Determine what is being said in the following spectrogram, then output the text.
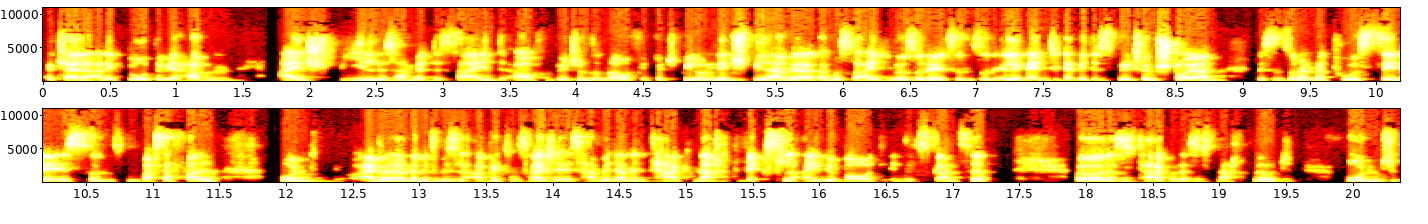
eine kleine Anekdote. Wir haben ein Spiel, das haben wir designt auf dem Bildschirm, so ein Neurofeedback-Spiel. Und in dem Spiel haben wir, da musst du eigentlich nur so, eine, so, ein Element in der Mitte des Bildschirms steuern, das in so einer Naturszene ist, so ein, so ein Wasserfall. Und einfach damit es ein bisschen abwechslungsreicher ist, haben wir dann einen Tag-Nacht-Wechsel eingebaut in das Ganze, äh, dass es Tag und dass es Nacht wird. Und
